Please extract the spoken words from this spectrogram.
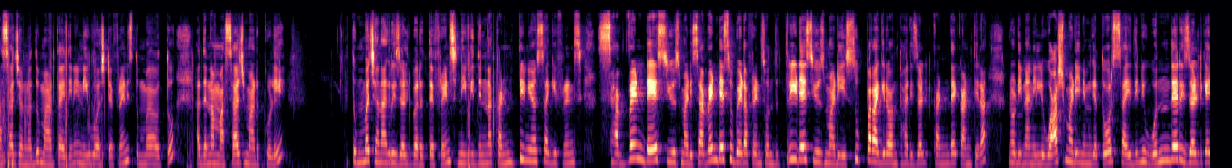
ಮಸಾಜ್ ಅನ್ನೋದು ಮಾಡ್ತಾಯಿದ್ದೀನಿ ನೀವು ಅಷ್ಟೇ ಫ್ರೆಂಡ್ಸ್ ತುಂಬ ಹೊತ್ತು ಅದನ್ನು ಮಸಾಜ್ ಮಾಡ್ಕೊಳ್ಳಿ. ತುಂಬ ಚೆನ್ನಾಗಿ ರಿಸಲ್ಟ್ ಬರುತ್ತೆ ಫ್ರೆಂಡ್ಸ್. ನೀವು ಇದನ್ನು ಕಂಟಿನ್ಯೂಸ್ ಆಗಿ ಫ್ರೆಂಡ್ಸ್ ಸೆವೆನ್ ಡೇಸ್ ಯೂಸ್ ಮಾಡಿ. ಸೆವೆನ್ ಡೇಸು ಬೇಡ ಫ್ರೆಂಡ್ಸ್. ಒಂದು ತ್ರೀ ಡೇಸ್ ಯೂಸ್ ಮಾಡಿ. ಸೂಪರ್ ಆಗಿರೋಂತಹ ರಿಸಲ್ಟ್ ಕಂಡೇ ಕಾಣ್ತೀರಾ? ನೋಡಿ, ನಾನು ಇಲ್ಲಿ ವಾಶ್ ಮಾಡಿ ನಿಮಗೆ ತೋರಿಸ್ತಾ ಇದ್ದೀನಿ. ಒಂದೇ ರಿಸಲ್ಟ್ಗೆ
